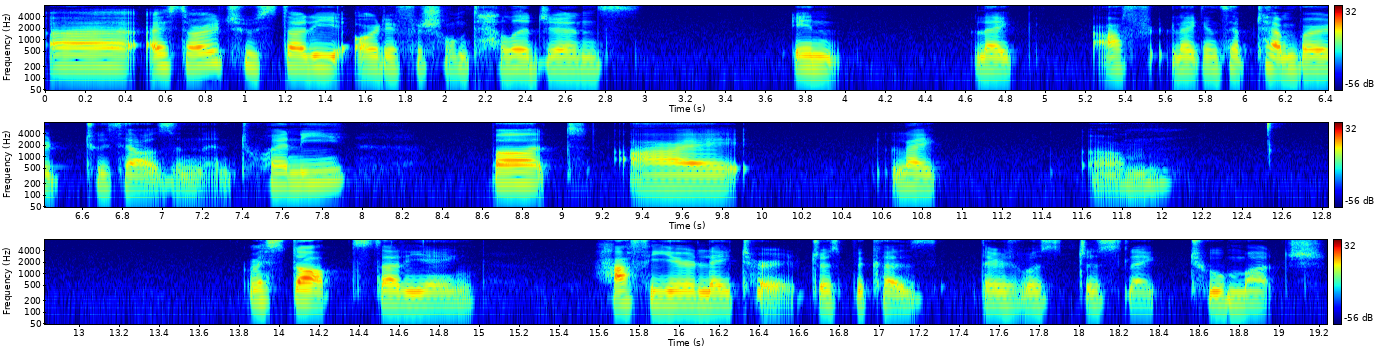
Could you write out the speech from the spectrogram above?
Uh, I started to study artificial intelligence in like after like in September 2020 but I like um I stopped studying half a year later just because there was just like too much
